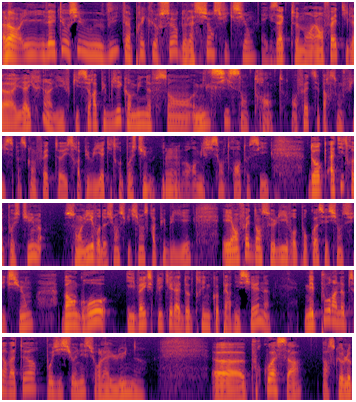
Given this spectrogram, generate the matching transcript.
Alors, il, il a été aussi, vous dites, un précurseur de la science-fiction. Exactement. Et en fait, il a, il a écrit un livre qui sera publié qu'en 1900 1630. En fait, c'est par son fils, parce qu'en fait, il sera publié à titre posthume. Il est Hmm. mort en 1630 aussi. Donc, à titre posthume, son livre de science-fiction sera publié. Et en fait, dans ce livre, pourquoi c'est science-fiction? Bah, En gros, il va expliquer la doctrine copernicienne, mais pour un observateur positionné sur la Lune. Euh, pourquoi ça? Parce que le,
